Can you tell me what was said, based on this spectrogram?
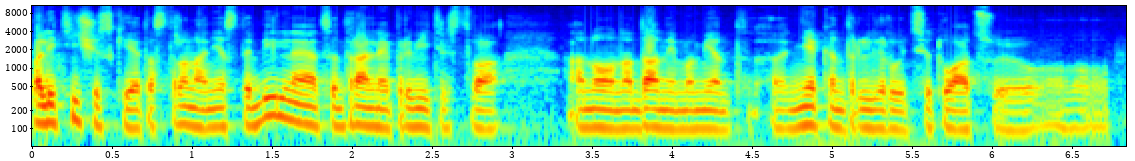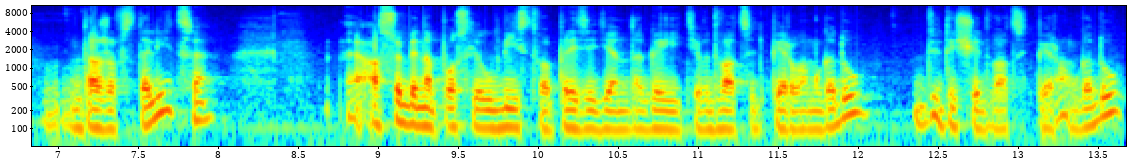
Политически эта страна нестабильная, центральное правительство оно на данный момент э, не контролирует ситуацию э, даже в столице, особенно после убийства президента Гаити в 2021 году, в 2021 году.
